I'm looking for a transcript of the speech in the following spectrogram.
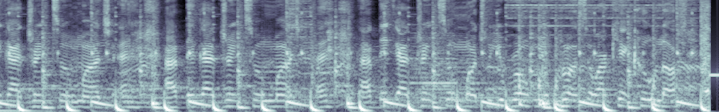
Think I drink too much. eh. I think I drink too much. eh. I think I drink too much. Will you roll me a blunt so I can't cool off?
